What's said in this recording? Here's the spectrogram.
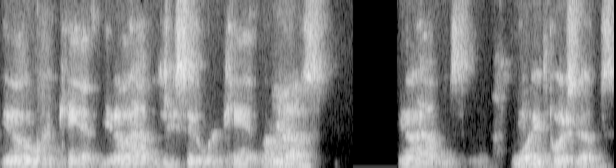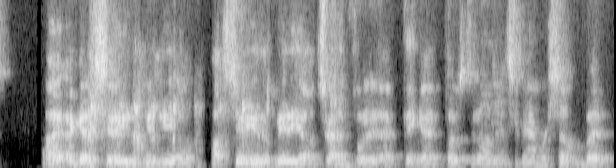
You know the word can't. You know what happens? if You say the word can't in our Yeah. house. You know what happens? You What? do push-ups. I, I gotta show you the video. I'll show you the video. I'll try to put it, I think I posted on Instagram or something, but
